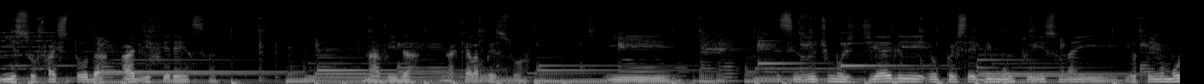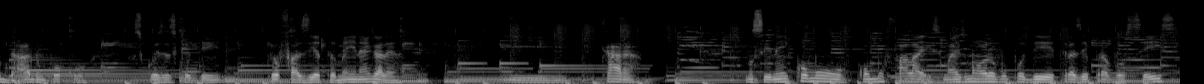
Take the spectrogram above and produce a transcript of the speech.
isso faz toda a diferença na vida daquela pessoa. E esses últimos dias ele, eu percebi muito isso, né? E eu tenho mudado um pouco as coisas que eu tenho, que eu fazia também, né, galera? E cara, não sei nem como como falar isso, mas uma hora eu vou poder trazer para vocês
